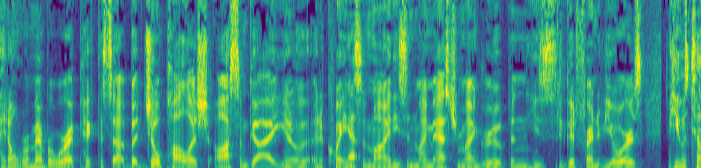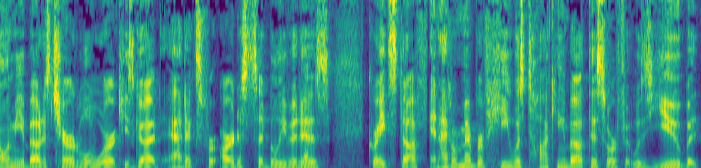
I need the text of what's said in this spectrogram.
I don't remember where I picked this up, but Joe Polish, awesome guy, you know, an acquaintance yep. of mine. He's in my mastermind group and he's a good friend of yours. He was telling me about his charitable work. He's got Addicts for Artists, I believe it yep. is. Great stuff. And I don't remember if he was talking about this or if it was you, but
